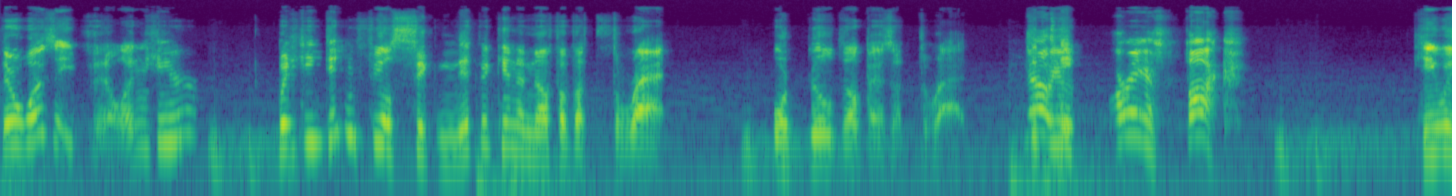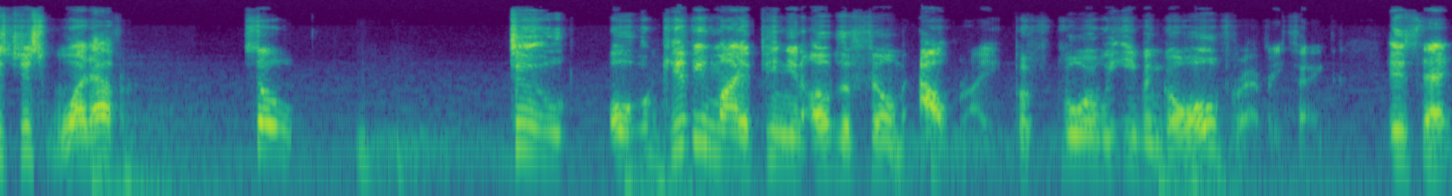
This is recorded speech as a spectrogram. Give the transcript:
There was a villain here, but he didn't feel significant enough of a threat or build up as a threat. No, he was boring as fuck. He was just whatever. So, to oh, give you my opinion of the film outright before we even go over everything, is that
